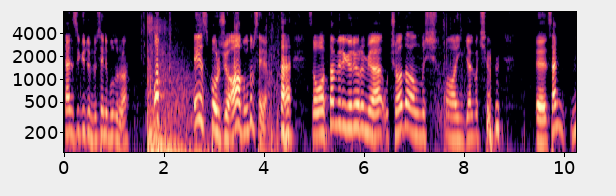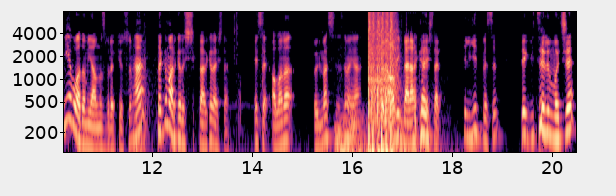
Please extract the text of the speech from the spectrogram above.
Kendisi güdümlü seni bulur o. Hop! E-sporcu. Aa buldum seni. Sabahtan beri görüyorum ya. Uçağı da almış. Hain gel bakayım. Ee, sen niye bu adamı yalnız bırakıyorsun ha? Takım arkadaşı çıktı arkadaşlar. Neyse alana ölmezsiniz değil mi ya? Şöyle alayım ben arkadaşlar. Pil gitmesin. Direkt bitirelim maçı.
